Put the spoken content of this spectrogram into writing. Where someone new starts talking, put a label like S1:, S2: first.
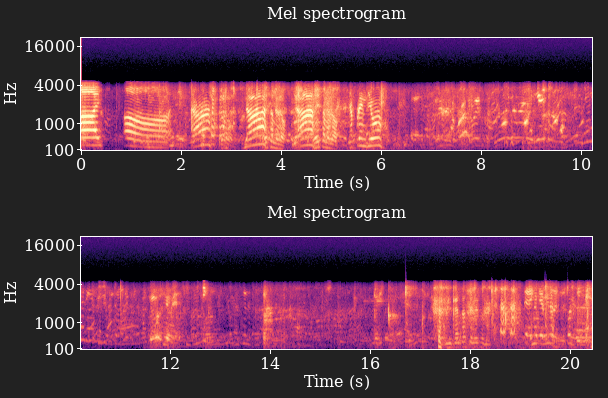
S1: Ay. Ay.
S2: Ya. Ya.
S3: Bésamelo.
S2: Ya.
S3: Bésamelo.
S2: Ya prendió. Me encanta hacer eso. ¿no?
